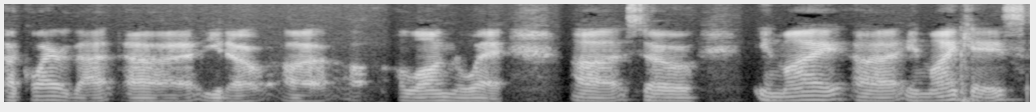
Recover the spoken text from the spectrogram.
acquire that uh, you know uh, along the way uh, so in my uh, in my case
